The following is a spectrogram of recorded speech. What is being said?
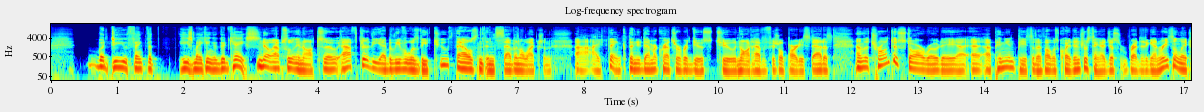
But do you think that he's making a good case. No, absolutely not. So after the, I believe it was the 2007 election, uh, I think the New Democrats were reduced to not have official party status. And the Toronto Star wrote a, a, opinion piece that I thought was quite interesting. I just read it again recently,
